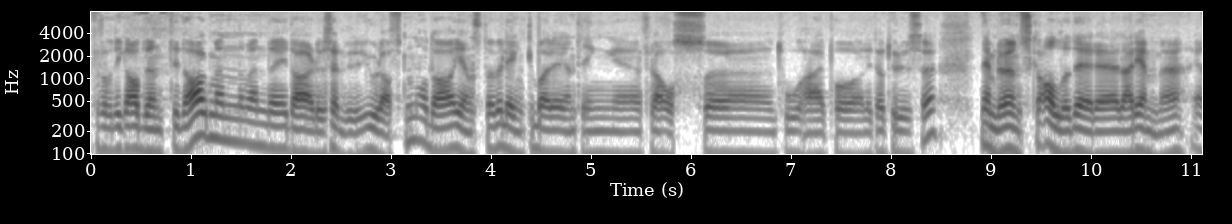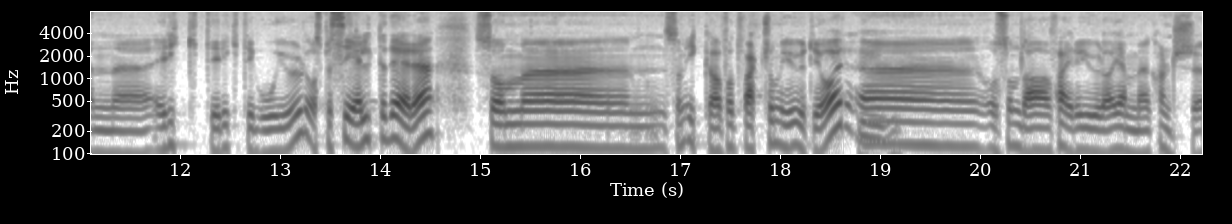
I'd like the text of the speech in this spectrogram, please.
for så vidt ikke advent i dag, men, men det, i dag er det jo selve julaften. Og da gjenstår vel egentlig bare én ting eh, fra oss eh, to her på Litteraturhuset. Nemlig å ønske alle dere der hjemme en riktig, riktig god jul. Og spesielt til dere som, som ikke har fått vært så mye ute i år. eh, og som da feirer jula hjemme kanskje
